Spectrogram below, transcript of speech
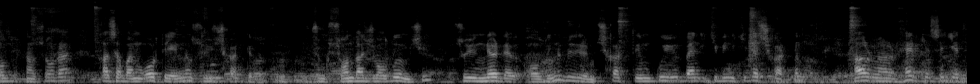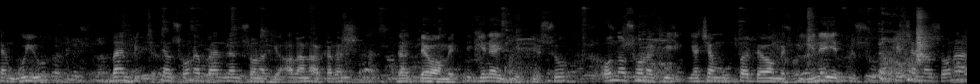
olduktan sonra kasabanın orta yerinden suyu çıkarttırdım. Çünkü sondajcı olduğum için suyun nerede olduğunu bilirim. Çıkarttığım kuyu ben 2002'de çıkarttım. Harıl harıl herkese yeten kuyu ben bittikten sonra benden sonraki alan arkadaş da devam etti. Yine yetti su. Ondan sonraki geçen muhtar devam etti. Yine yetti su. Geçenden sonra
